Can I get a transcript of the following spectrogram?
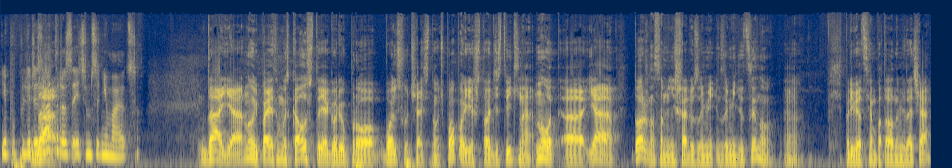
И популяризаторы да. этим занимаются. Да, я, ну и поэтому и сказал, что я говорю про большую часть научпопа, и что действительно, ну вот э, я тоже на самом деле не шарю за, ми- за медицину, э, Привет всем патронам медача.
